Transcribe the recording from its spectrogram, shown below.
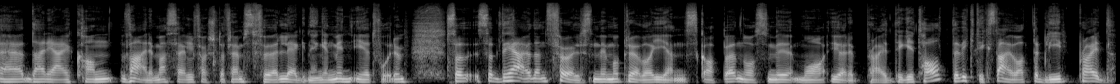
eh, der jeg kan være meg selv først og fremst før legningen min i et forum. Så, så det er jo den følelsen følelsen vi må prøve å gjenskape nå som vi må gjøre pride digitalt. Det viktigste er jo at det blir pride.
